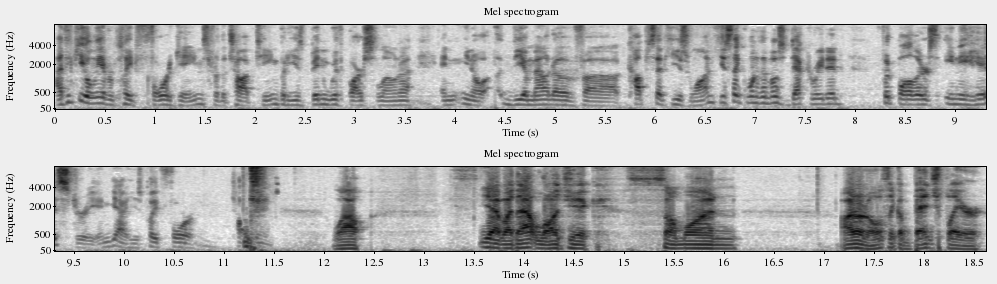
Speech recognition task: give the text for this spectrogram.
I think he only ever played four games for the top team, but he's been with Barcelona, and you know the amount of uh, cups that he's won. He's like one of the most decorated footballers in history, and yeah, he's played four top games. Wow. Yeah, by that logic, someone I don't know, it's like a bench player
